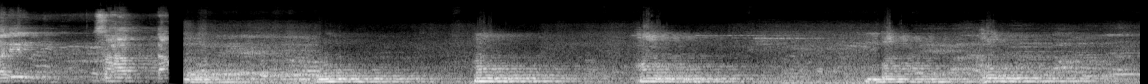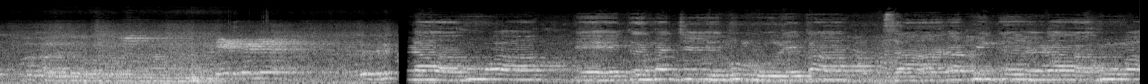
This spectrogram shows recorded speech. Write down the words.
खलील साहब मजबूर का सारा हुआ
